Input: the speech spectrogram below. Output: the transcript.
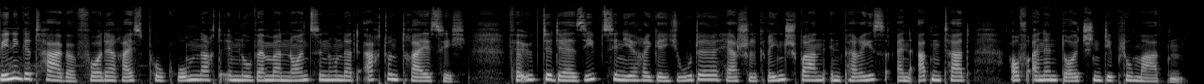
Wenige Tage vor der Reichspogromnacht im November 1938 verübte der 17-jährige Jude Herschel Greenspan in Paris ein Attentat auf einen deutschen Diplomaten.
